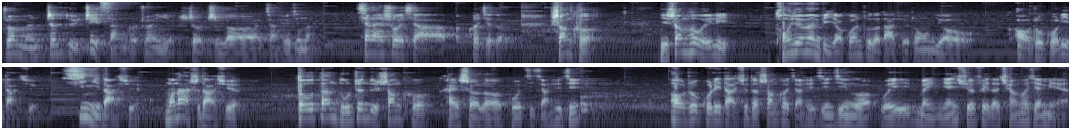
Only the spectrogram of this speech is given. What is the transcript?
专门针对这三个专业设置了奖学金呢？先来说一下本科阶段，商科。以商科为例，同学们比较关注的大学中有澳洲国立大学、悉尼大学、莫纳什大学，都单独针对商科开设了国际奖学金。澳洲国立大学的商科奖学金金额为每年学费的全额减免。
